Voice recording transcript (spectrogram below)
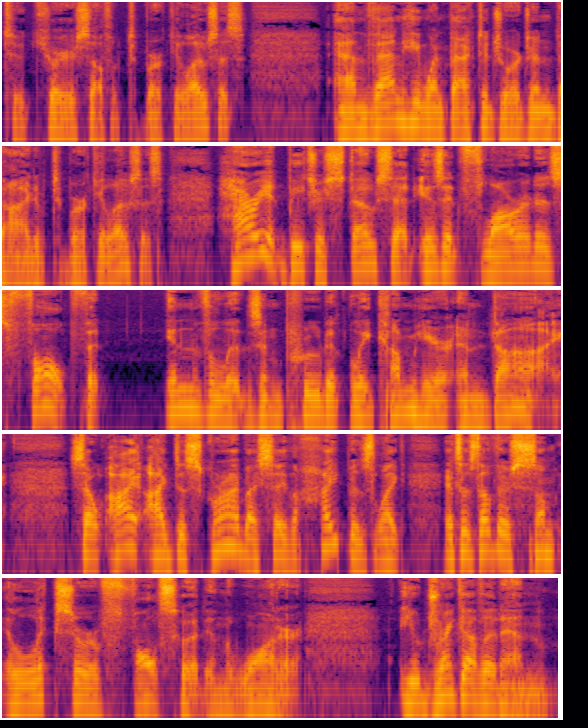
to cure yourself of tuberculosis. And then he went back to Georgia and died of tuberculosis. Harriet Beecher Stowe said, Is it Florida's fault that invalids imprudently come here and die? So I, I describe, I say the hype is like, it's as though there's some elixir of falsehood in the water. You drink of it and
